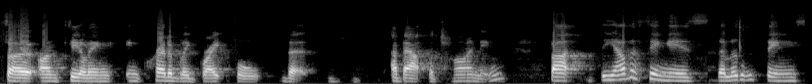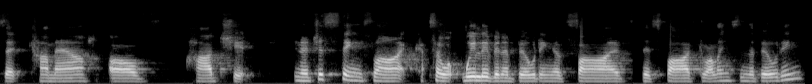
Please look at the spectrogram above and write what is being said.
So I'm feeling incredibly grateful that about the timing. But the other thing is the little things that come out of hardship. You know, just things like so we live in a building of five, there's five dwellings in the building.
